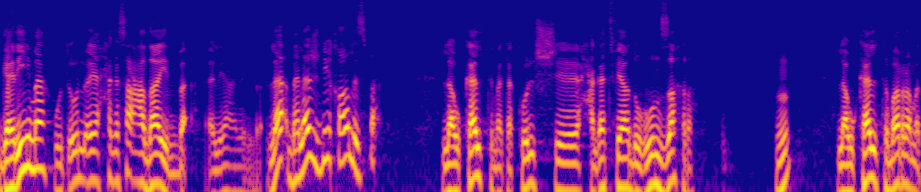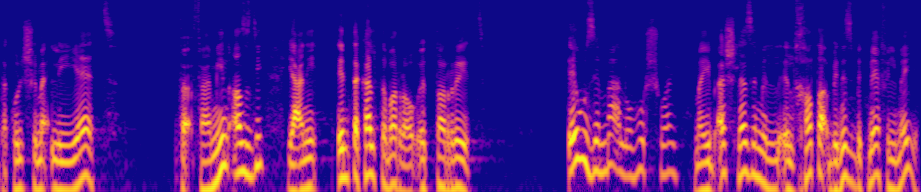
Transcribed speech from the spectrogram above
جريمة وتقول إيه حاجة ساقعة دايت بقى. قال يعني لا بلاش دي خالص بقى. لو كلت ما تاكلش حاجات فيها دهون زهرة. لو كلت بره ما تاكلش مقليات. فاهمين قصدي؟ يعني أنت كلت بره واضطريت. اوزن بقى الأمور شوية. ما يبقاش لازم الخطأ بنسبة 100%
